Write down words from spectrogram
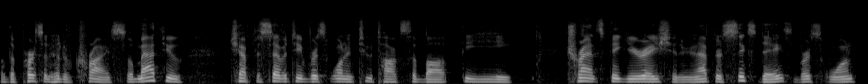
of the personhood of Christ. So Matthew chapter 17, verse 1 and 2 talks about the transfiguration. And after six days, verse 1,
